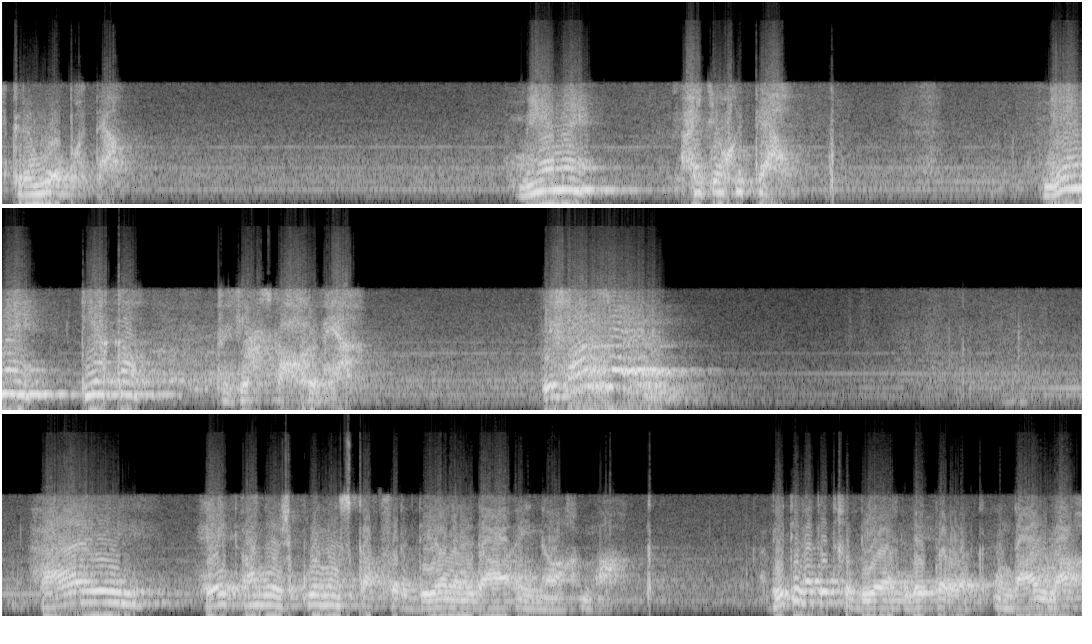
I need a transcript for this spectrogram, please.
Ek kry hom opgetel. Meen my, hy het jou getel. Meen my, tekel, beweeg skaal geweeg. Die vansin! Hy het aan jou koningskap verdeel en daar eina gemaak. Weet jy wat het gebeur letterlik in daai nag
